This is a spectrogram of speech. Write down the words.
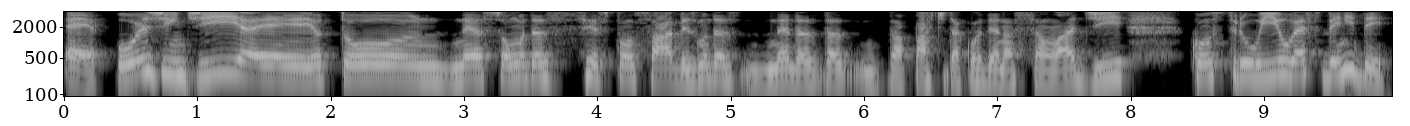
É, hoje em dia é, eu tô, né, sou uma das responsáveis, uma das, né, das, da, da parte da coordenação lá de construir o SBND,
